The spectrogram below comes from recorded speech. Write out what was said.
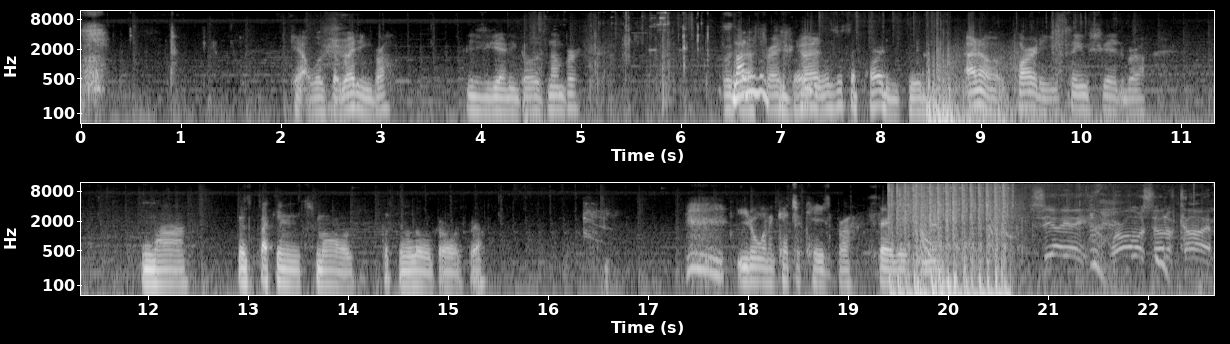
yeah, it was the wedding, bro. Did you get any girl's number? It's not that even fresh today, cut? it was just a party, dude. I know, party, same shit, bro. Nah. It's fucking small, fucking little girls, bro. You don't want to catch a case, bro. Stay away from them. CIA, we're almost out of time.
